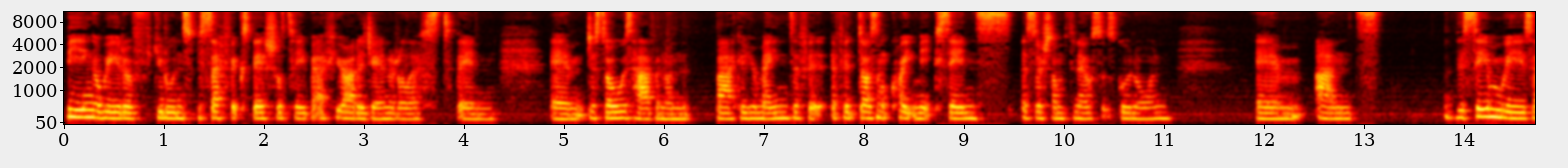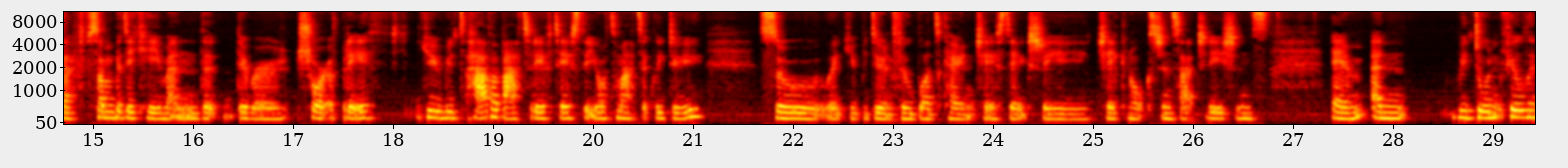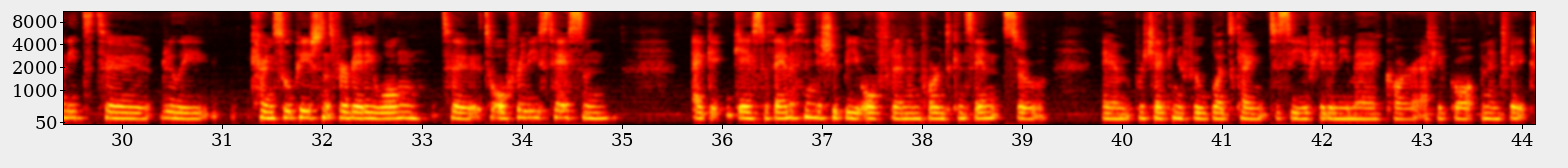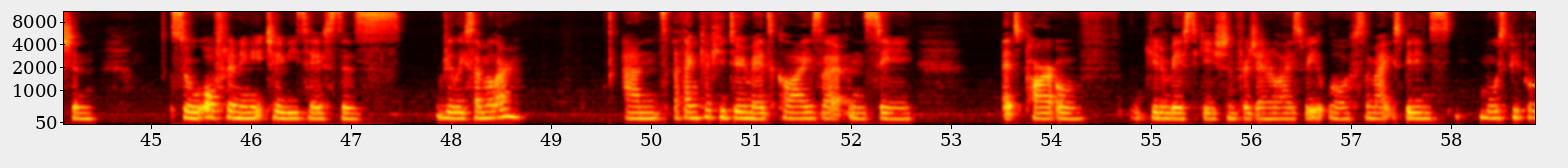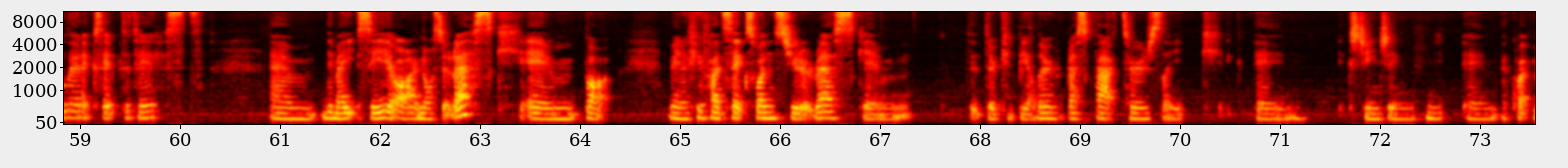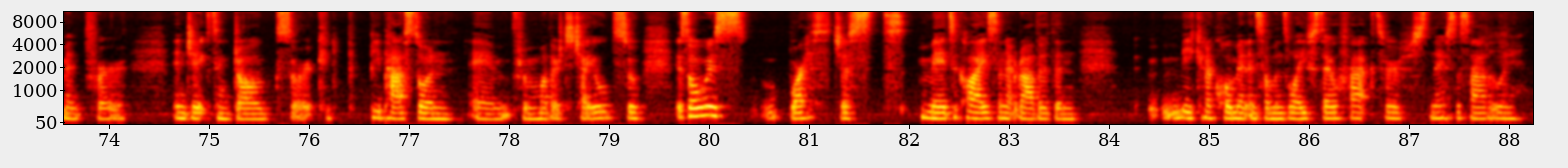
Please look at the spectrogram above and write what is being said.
being aware of your own specific specialty, but if you are a generalist, then um, just always having on the back of your mind if it if it doesn't quite make sense, is there something else that's going on? Um, and the same way as if somebody came in that they were short of breath, you would have a battery of tests that you automatically do. So, like you'd be doing full blood count, chest X-ray, checking oxygen saturations, um, and we don't feel the need to really counsel patients for very long to to offer these tests. And I guess with anything, you should be offering informed consent. So. Um, we're checking your full blood count to see if you're anemic or if you've got an infection. So offering an HIV test is really similar. And I think if you do medicalise it and say it's part of your investigation for generalised weight loss, in my experience, most people then accept the test. Um, they might say, "Oh, I'm not at risk," um, but I mean, if you've had sex once, you're at risk. Um, th- there could be other risk factors like um, exchanging um, equipment for injecting drugs, or it could be passed on um, from mother to child. So it's always worth just medicalising it rather than making a comment in someone's lifestyle factors necessarily.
